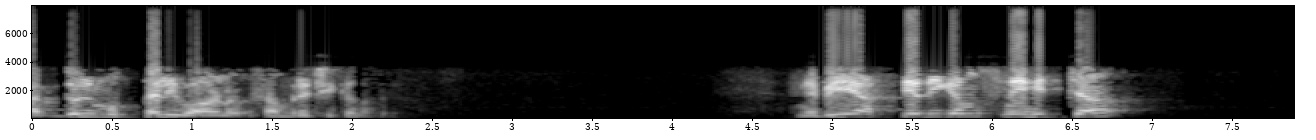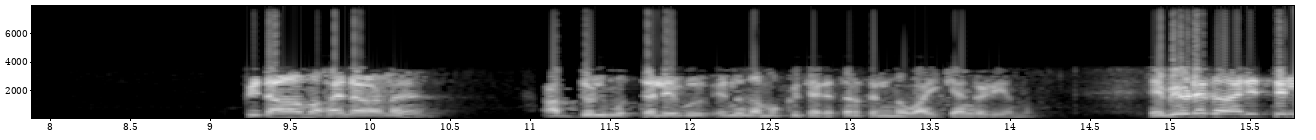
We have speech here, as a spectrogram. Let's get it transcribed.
അബ്ദുൽ മുത്തലിബാണ് സംരക്ഷിക്കുന്നത്. നബിയെ അത്യധികം സ്നേഹിച്ച പിതാമഹനാണ് അബ്ദുൽ മുത്തലിബ് എന്ന് നമുക്ക് ചരിത്രത്തിൽ നിന്ന് വായിക്കാൻ കഴിയുന്നു. നബിയുടെ കാര്യത്തിൽ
